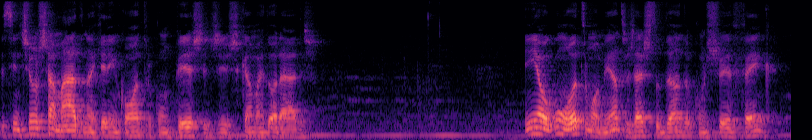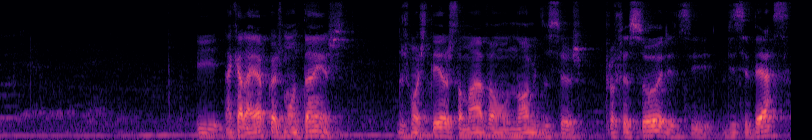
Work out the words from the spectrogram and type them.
e sentiu um chamado naquele encontro com um peixe de escamas douradas. E em algum outro momento, já estudando com Xue Feng, naquela época as montanhas dos mosteiros tomavam o nome dos seus professores e vice-versa.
